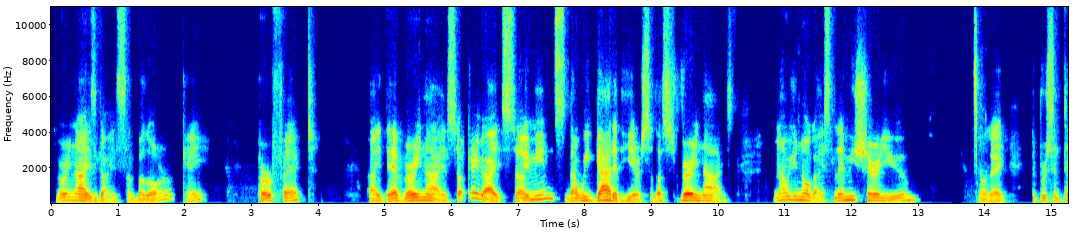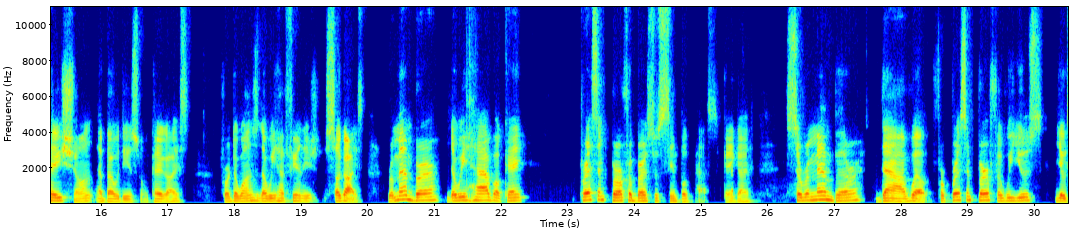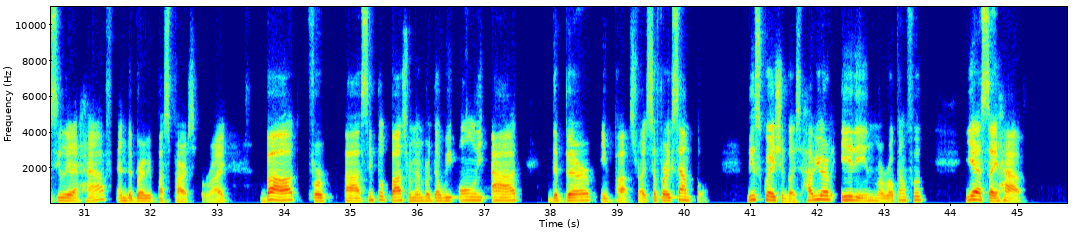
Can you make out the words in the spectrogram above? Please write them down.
Very nice, guys. Salvador, okay. Perfect. I did very nice. Okay, guys. So it means that we got it here. So that's very nice. Now you know, guys. Let me share you, okay, the presentation about this one. Okay, guys, for the ones that we have finished. So, guys, remember that we have okay, present perfect versus simple past. Okay, guys. So remember that well, for present perfect we use the auxiliary have and the verb past participle, right? But for uh, simple past, remember that we only add the verb in past, right? So for example, this question, guys, have you ever eaten Moroccan food? Yes, I have,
